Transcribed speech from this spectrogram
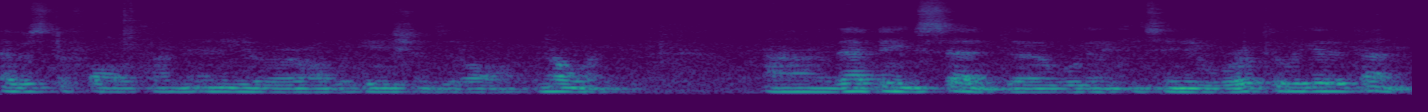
have us default on any of our obligations at all, no one. Uh, That being said, uh, we're gonna continue to work till we get it done.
